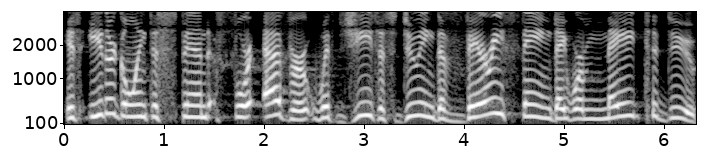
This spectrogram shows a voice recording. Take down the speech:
is either going to spend forever with Jesus doing the very thing they were made to do,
